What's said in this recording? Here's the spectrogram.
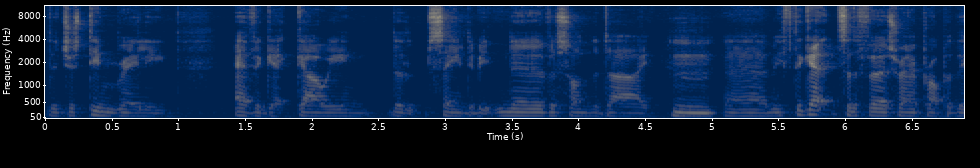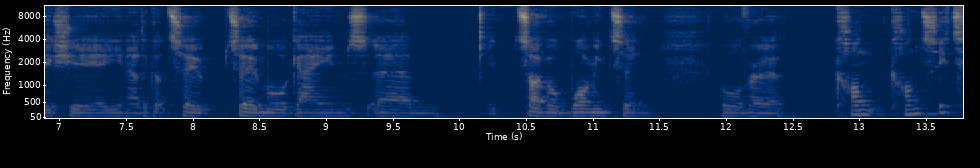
they just didn't really ever get going they seemed a bit nervous on the day Hmm. um, if they get to the first round proper this year you know they've got two two more games um, it's either Warrington or uh, Con- Consett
